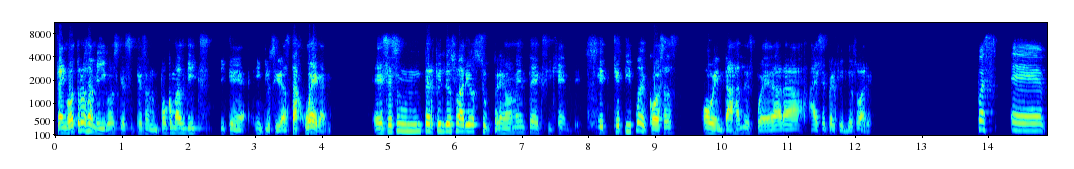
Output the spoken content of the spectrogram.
tengo otros amigos que, son un poco más geeks y que inclusive hasta juegan. Ese es un perfil de usuario supremamente exigente. ¿Qué, tipo de cosas o ventajas les puede dar a, ese perfil de usuario? Pues eh,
